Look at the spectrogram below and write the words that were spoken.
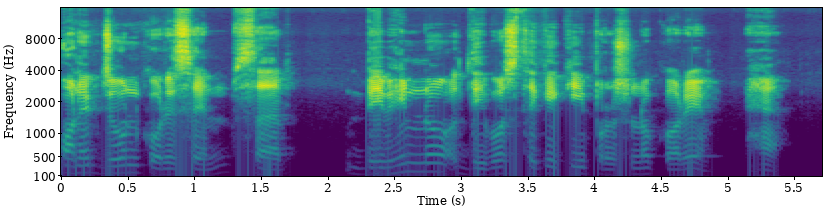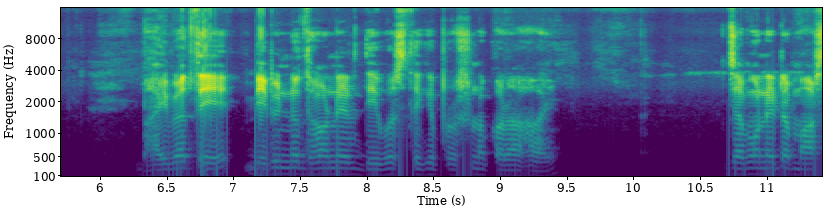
অনেকজন করেছেন, স্যার। বিভিন্ন দিবস থেকে কি প্রশ্ন করে? হ্যাঁ। ভাইভাতে বিভিন্ন ধরনের দিবস থেকে প্রশ্ন করা হয়। যেমন এটা মার্চ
